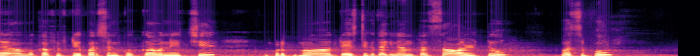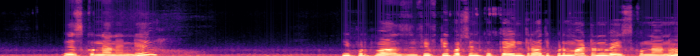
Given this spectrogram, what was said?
ఒక ఫిఫ్టీ పర్సెంట్ కుక్ అవనిచ్చి ఇప్పుడు టేస్ట్కి తగినంత సాల్ట్ పసుపు వేసుకున్నానండి. ఇప్పుడు ఫిఫ్టీ పర్సెంట్ కుక్ అయిన తర్వాత ఇప్పుడు మటన్ వేసుకున్నాను.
